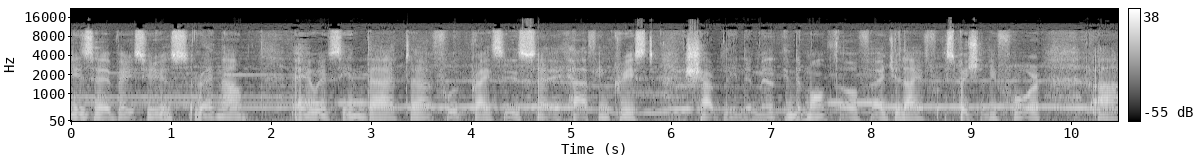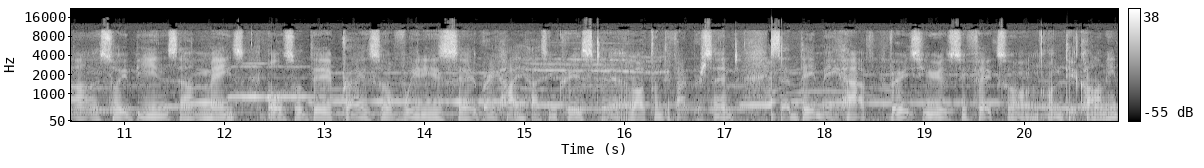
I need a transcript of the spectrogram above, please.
is uh, very serious right now. Uh, we've seen that uh, food prices uh, have increased sharply in the, in the month of uh, July, especially for uh, soybeans and maize. Also, the price of wheat is very high, has increased about 25%. That they may have very serious effects on, on the economy,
